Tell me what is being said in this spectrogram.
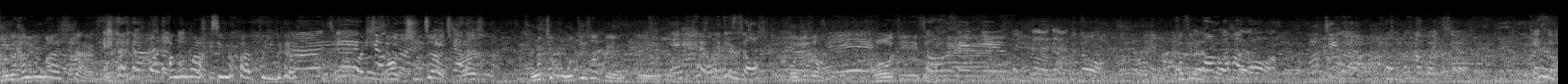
저는 한국말 하시지 않았어요? 한국말 하신 것 같은데. 아, 진짜 잘하시 어디, 어디서 배우, 배우? 어디서? 어디서? 어디서? 선생님 네네 선생님, 공부하고 지금 공부하고 있어요 계속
